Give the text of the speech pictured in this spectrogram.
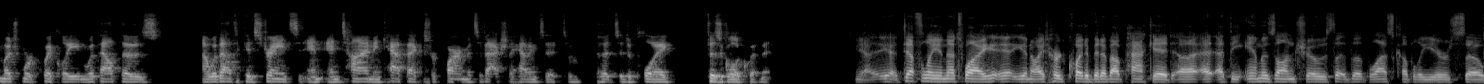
much more quickly and without those uh, without the constraints and, and time and capex requirements of actually having to to, to deploy physical equipment. Yeah, yeah, definitely, and that's why eh, you know I'd heard quite a bit about Packet uh, at, at, the Amazon shows the, the, the, last couple of years. So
